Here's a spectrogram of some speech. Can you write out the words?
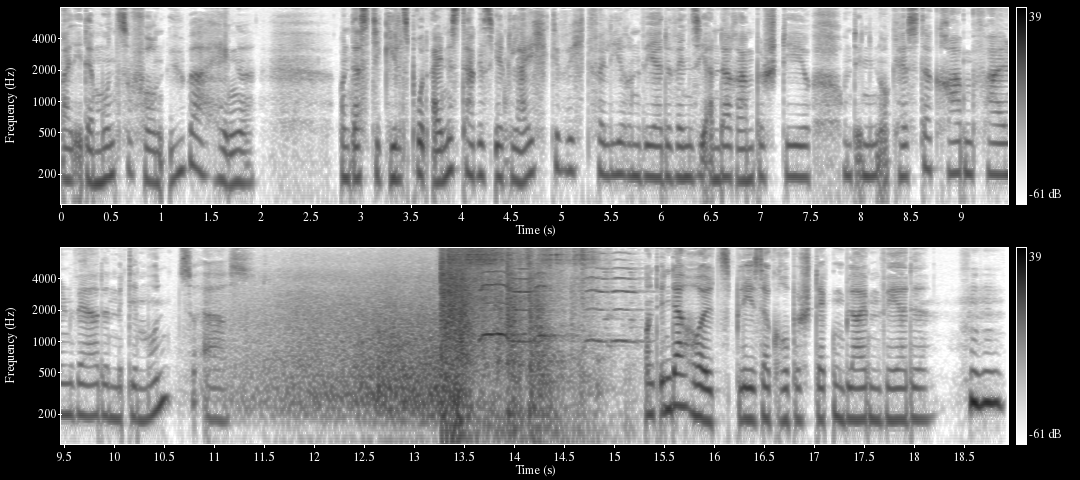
weil ihr der Mund so vornüber hänge, und dass die Gilsbrot eines Tages ihr Gleichgewicht verlieren werde, wenn sie an der Rampe stehe und in den Orchestergraben fallen werde, mit dem Mund zuerst. Und in der Holzbläsergruppe stecken bleiben werde.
